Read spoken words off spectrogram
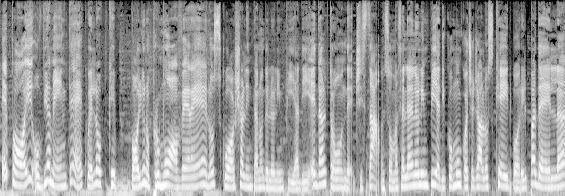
E poi ovviamente è quello che vogliono promuovere lo squash all'interno delle Olimpiadi e d'altronde ci sta, insomma, se nelle Olimpiadi comunque c'è già lo skateboard, il padel,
